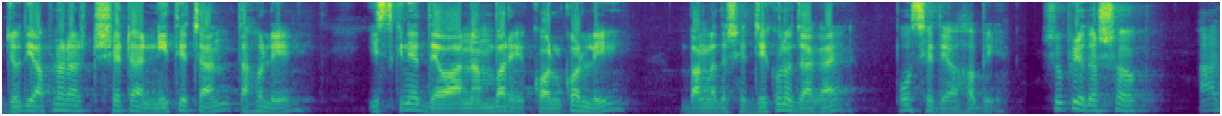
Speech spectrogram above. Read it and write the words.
যদি আপনারা সেটা নিতে চান, তাহলে স্ক্রিনে দেওয়া নাম্বারে কল করলেই বাংলাদেশের যে কোনো জায়গায় পৌঁছে দেওয়া হবে। সুপ্রিয় দর্শক, আজ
